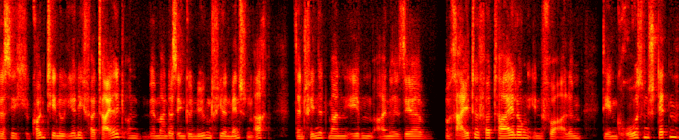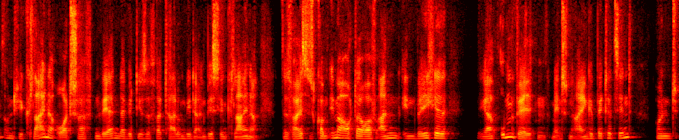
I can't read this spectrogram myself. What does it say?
das sich kontinuierlich verteilt. Und wenn man das in genügend vielen Menschen macht, dann findet man eben eine sehr breite Verteilung in vor allem den großen Städten. Und je kleiner Ortschaften werden, da wird diese Verteilung wieder ein bisschen kleiner. Das heißt, es kommt immer auch darauf an, in welche ja, Umwelten Menschen eingebettet sind. Und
